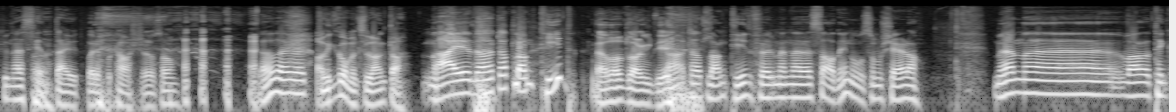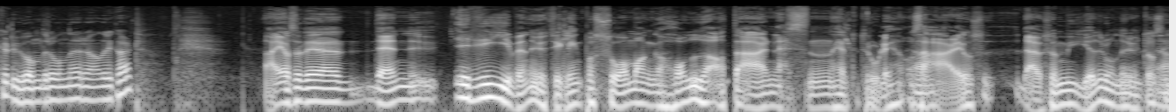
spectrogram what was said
Kunne jeg sendt deg ut på reportasjer og sånn. Ja, det, Hadde ikke kommet så langt, da. nei, det har tatt lang tid. Det har tatt lang tid. Det har tatt lang tid før, men uh, stadig noe som skjer, da. Men uh, hva tenker du om droner, Odd Rikard? Nei, altså det, det er en rivende utvikling på så mange hold at det er nesten helt utrolig. Og så Ja. er det jo så, det er jo så mye droner rundt oss. Ja,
